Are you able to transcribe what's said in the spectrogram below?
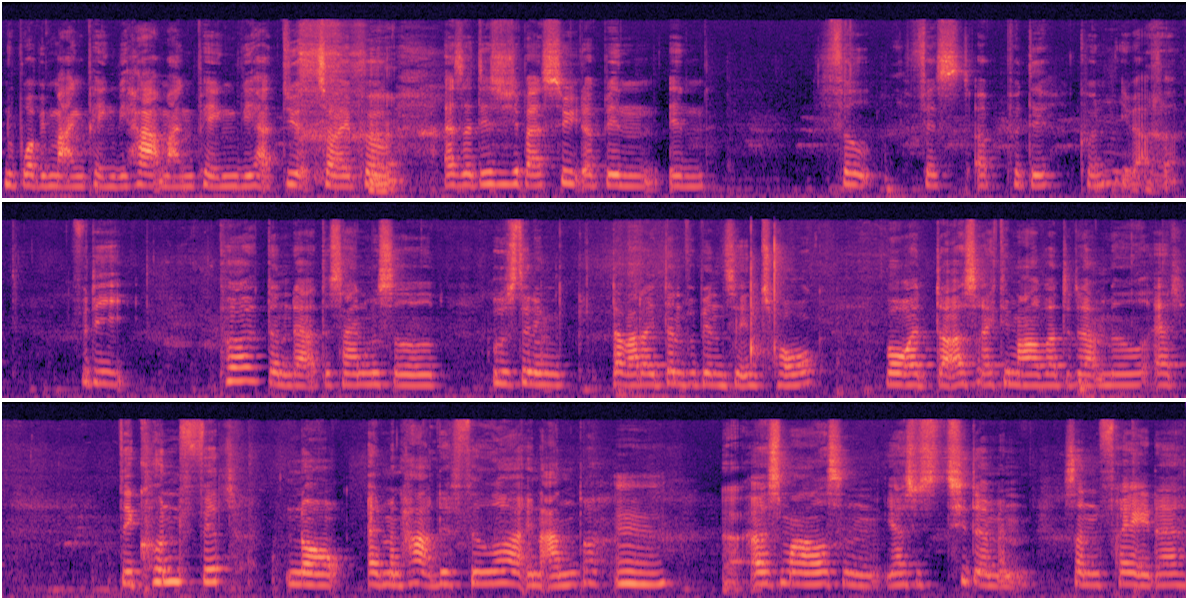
nu bruger vi mange penge. Vi har mange penge. Vi har dyrt tøj på. altså, det synes jeg bare er sygt at binde en fed fest op på det kun, i hvert fald. Fordi på den der designmuseet udstilling, der var der i den forbindelse en talk, hvor at der også rigtig meget var det der med, at det er kun fedt, når at man har det federe end andre. Mm. Også meget sådan, jeg synes tit, at man sådan fredag,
